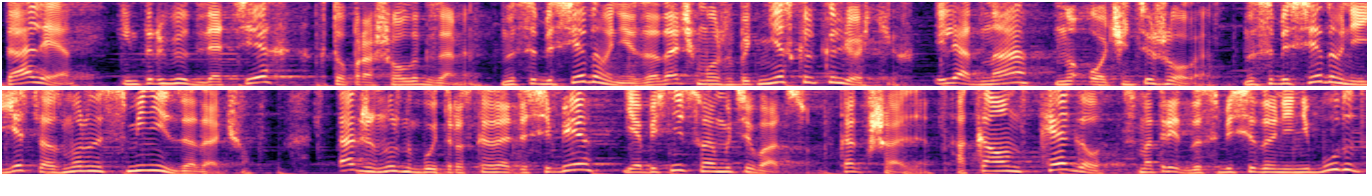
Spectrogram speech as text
Далее интервью для тех, кто прошел экзамен. На собеседовании задач может быть несколько легких или одна, но очень тяжелая. На собеседовании есть возможность сменить задачу. Также нужно будет рассказать о себе и объяснить свою мотивацию, как в шаде. Аккаунт Kaggle смотреть до собеседования не будут,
